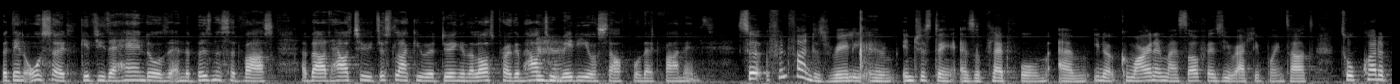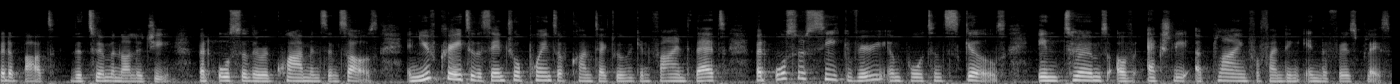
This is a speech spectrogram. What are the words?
but then also it gives you the handles and the business advice about how to, just like you were doing in the last program, how to mm-hmm. ready yourself for that finance. So FinFind is really um, interesting as a platform. Um, you know, Kumaran and myself, as you rightly point out, talk quite a bit about the terminology, but also the requirements themselves. And you've created a central point of contact where we can find that, but also seek very important skills in terms of actually applying for funding in the first place.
